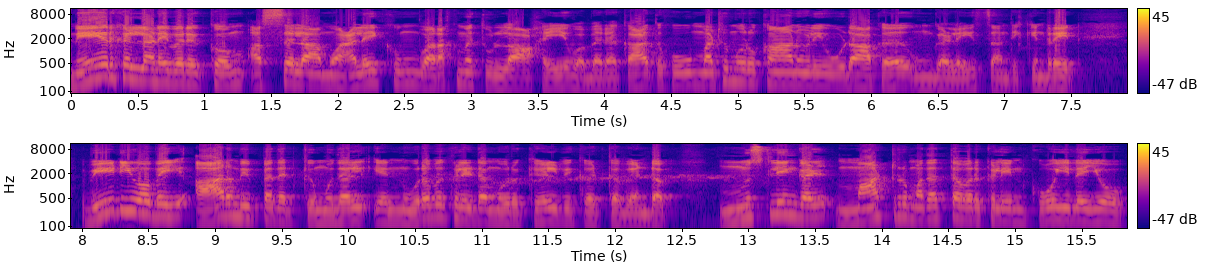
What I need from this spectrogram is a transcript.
நேர்கள் அனைவருக்கும் அஸ்ஸலாமு அலைக்கும் வரஹமத்துல்லாஹி வபரகாத்துஹு. மற்றும் ஒரு காணொளி ஊடாக உங்களை சந்திக்கின்றேன். வீடியோவை ஆரம்பிப்பதற்கு முதல் என் உறவுகளிடம் ஒரு கேள்வி கேட்க வேண்டும். முஸ்லிம்கள் மாற்று மதத்தவர்களின் கோயிலையோ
